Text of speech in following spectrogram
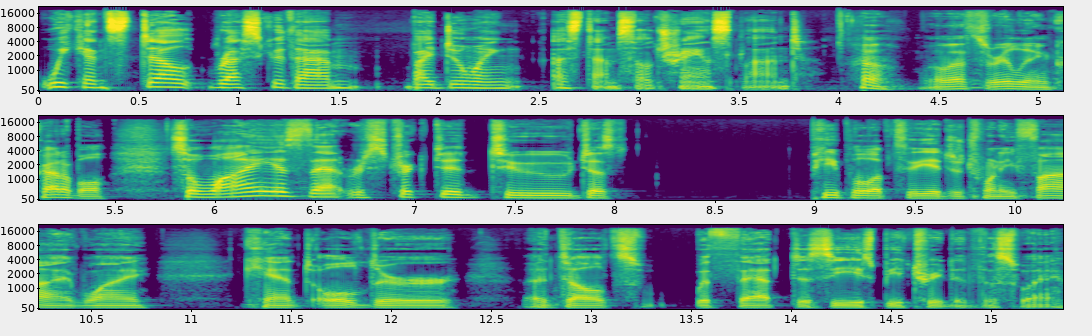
we can still rescue them by doing a stem cell transplant. Huh. Well, that's really incredible. So why is that restricted to just people up to the age of 25? Why can't older adults with that disease be treated this way?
